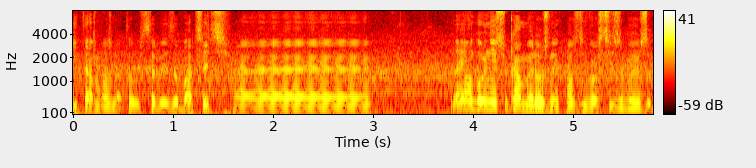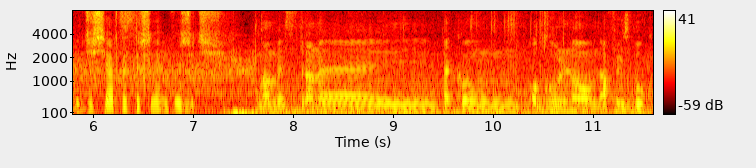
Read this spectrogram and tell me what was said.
i tam można to już sobie zobaczyć. No i ogólnie szukamy różnych możliwości, żeby, żeby gdzieś się artystycznie wyżyć. Mamy stronę taką ogólną na Facebooku.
